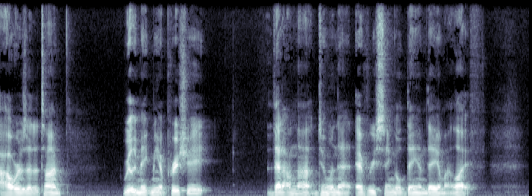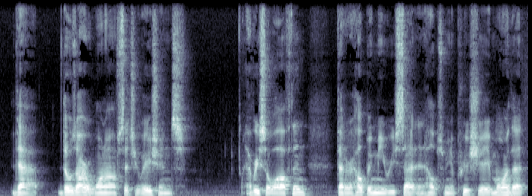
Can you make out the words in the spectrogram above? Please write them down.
hours at a time really make me appreciate that I'm not doing that every single damn day of my life. That those are one off situations every so often that are helping me reset and helps me appreciate more that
